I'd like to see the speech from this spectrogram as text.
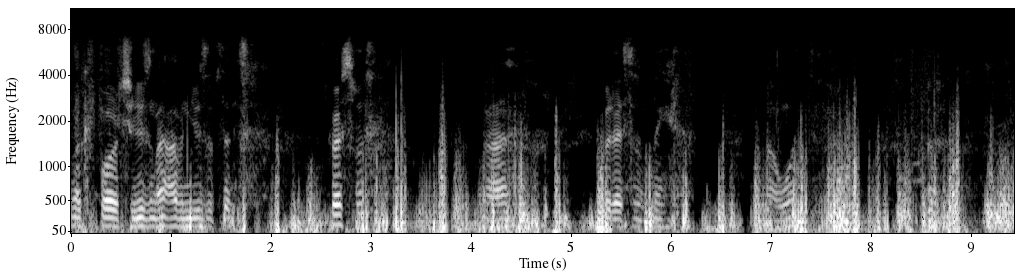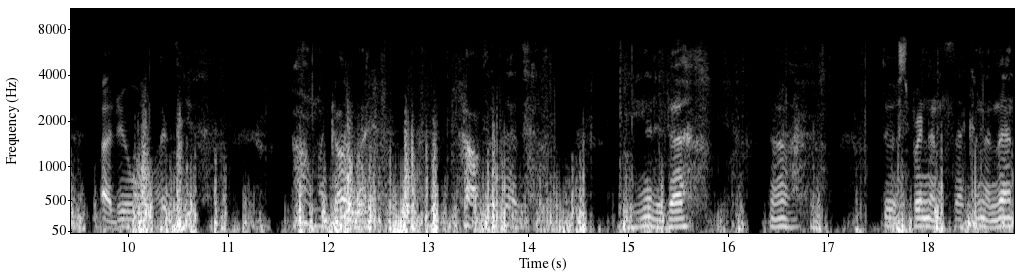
looking forward to using it. I haven't used it since Christmas. Uh, but it's something want. I do want teeth. Oh my god, my calves are dead. I'm nearly there. Gonna do a sprint in a second and then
